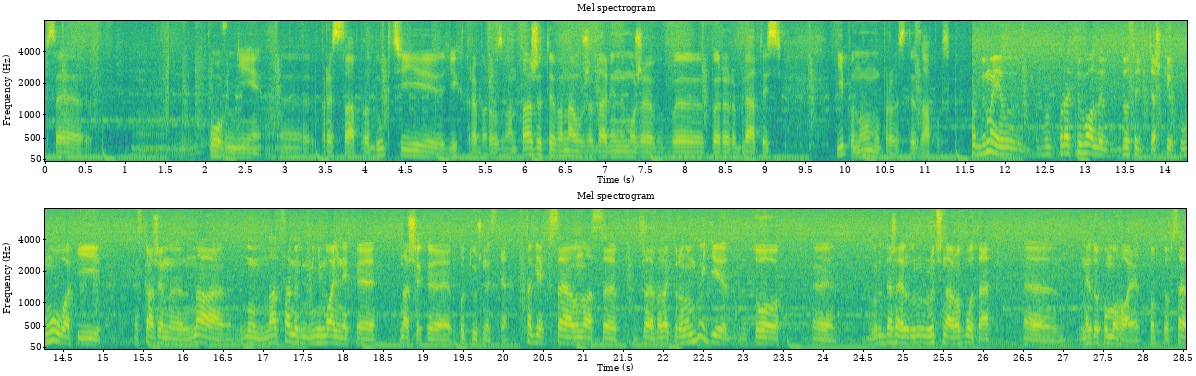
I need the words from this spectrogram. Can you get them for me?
все повні е, преса продукції, їх треба розвантажити, вона вже далі не може перероблятись, і по-новому провести запуск. Ми працювали в досить тяжких умовах і, скажімо, на, ну, на самих мінімальних е, наших е, потужностях. Так як все у нас е, вже в електронному виді, то е, навіть ручна робота е, не допомагає. Тобто все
